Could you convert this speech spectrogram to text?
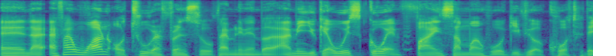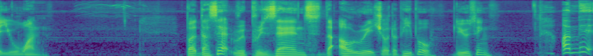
and I, I find one or two reference to family member. I mean, you can always go and find someone who will give you a quote that you want. But does that represent the outrage of the people? Do you think? I mean,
